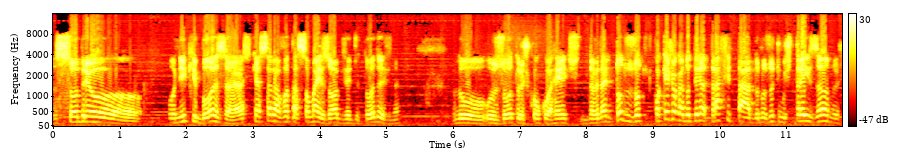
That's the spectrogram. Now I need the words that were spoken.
Sobre o, o Nick Boza, acho que essa era a votação mais óbvia de todas, né? No, os outros concorrentes, na verdade, todos os outros, qualquer jogador dra- draftado nos últimos três anos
